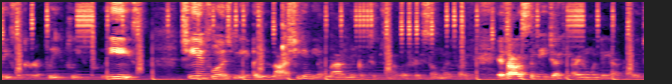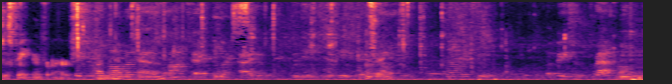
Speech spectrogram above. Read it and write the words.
please look her up. Please, please, please. She influenced me a lot. She gave me a lot of makeup tips, and I love her so much. Like, if I was to meet Jackie Aina one day, I'd probably just faint in front of her. Yes. Okay. Mm-hmm.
